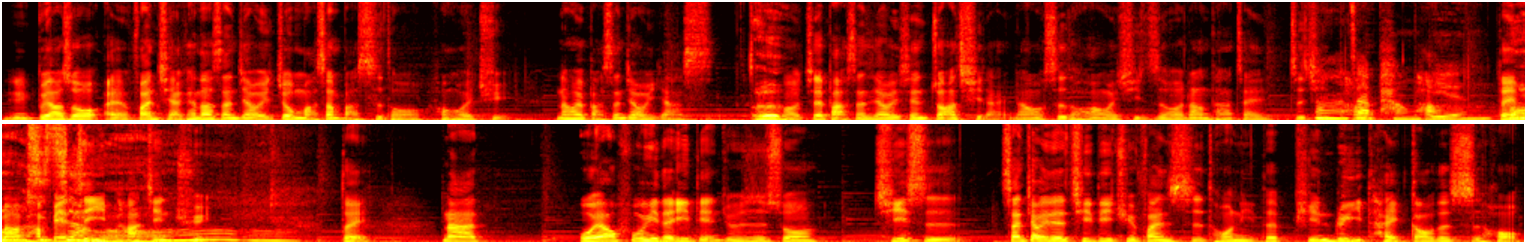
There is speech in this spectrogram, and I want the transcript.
你不要说，哎，翻起来看到三角鱼就马上把石头放回去，那会把三角鱼压死。呃，哦，再把三角鱼先抓起来，然后石头放回去之后，让它再自己在旁爬边。对，哦然后旁边自己爬进去。哦对，那我要呼吁的一点就是说，其实三角鱼的栖地去翻石头，你的频率太高的时候，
